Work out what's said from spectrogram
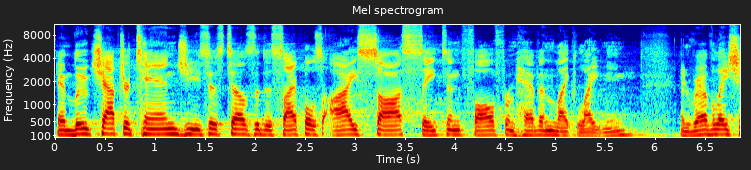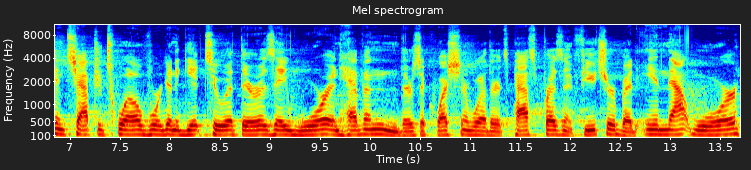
In Luke chapter 10, Jesus tells the disciples, I saw Satan fall from heaven like lightning. In Revelation chapter 12, we're going to get to it. There is a war in heaven. There's a question of whether it's past, present, future, but in that war,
